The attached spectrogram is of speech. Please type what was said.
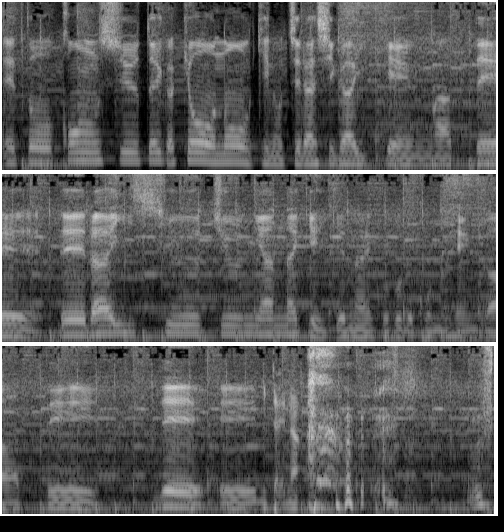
え、っと今週というか今日納期のチラシが1件あってで来週中にやんなきゃいけないことでこの辺があってで、えーみたいな。普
